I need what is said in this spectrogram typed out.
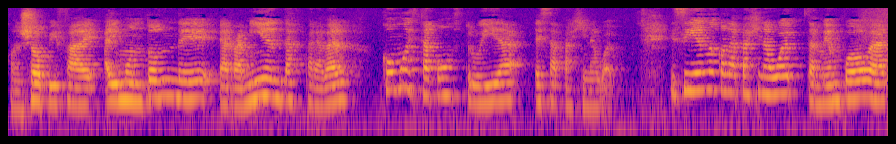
con Shopify. Hay un montón de herramientas para ver cómo está construida esa página web. Y siguiendo con la página web, también puedo ver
